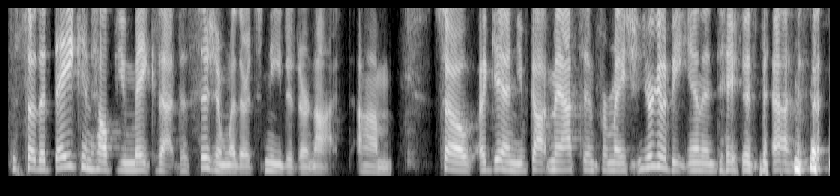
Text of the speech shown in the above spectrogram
to, so that they can help you make that decision whether it's needed or not. Um, so again, you've got Matt's information. You're going to be inundated, Matt.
